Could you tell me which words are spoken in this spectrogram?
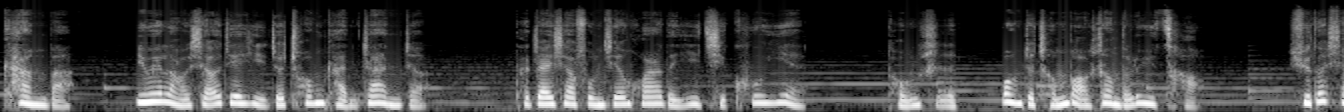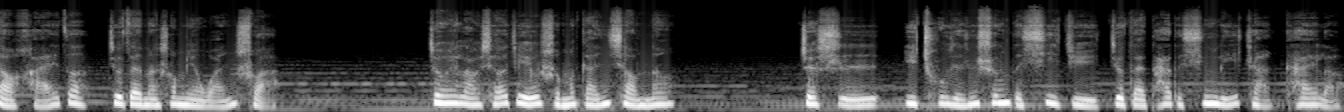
看吧，一位老小姐倚着窗槛站着，她摘下凤仙花的一起枯叶，同时望着城堡上的绿草。许多小孩子就在那上面玩耍。这位老小姐有什么感想呢？这时，一出人生的戏剧就在她的心里展开了。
